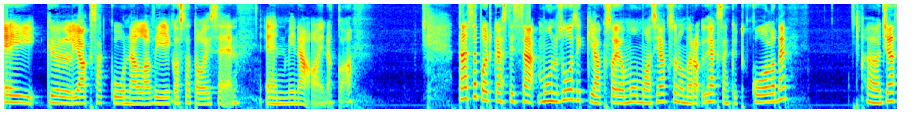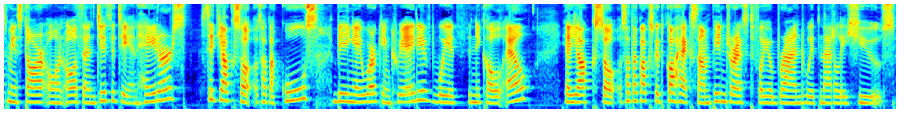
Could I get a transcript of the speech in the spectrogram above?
ei kyllä jaksa kuunnella viikosta toiseen, en minä ainakaan. Tässä podcastissa mun suosikkijakso on muun muassa jakso numero 93. Uh, Jasmine Star on Authenticity and Haters. Sitten jakso 106, Being a Working Creative with Nicole L. Ja jakso 128, Pinterest for Your Brand with Natalie Hughes.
